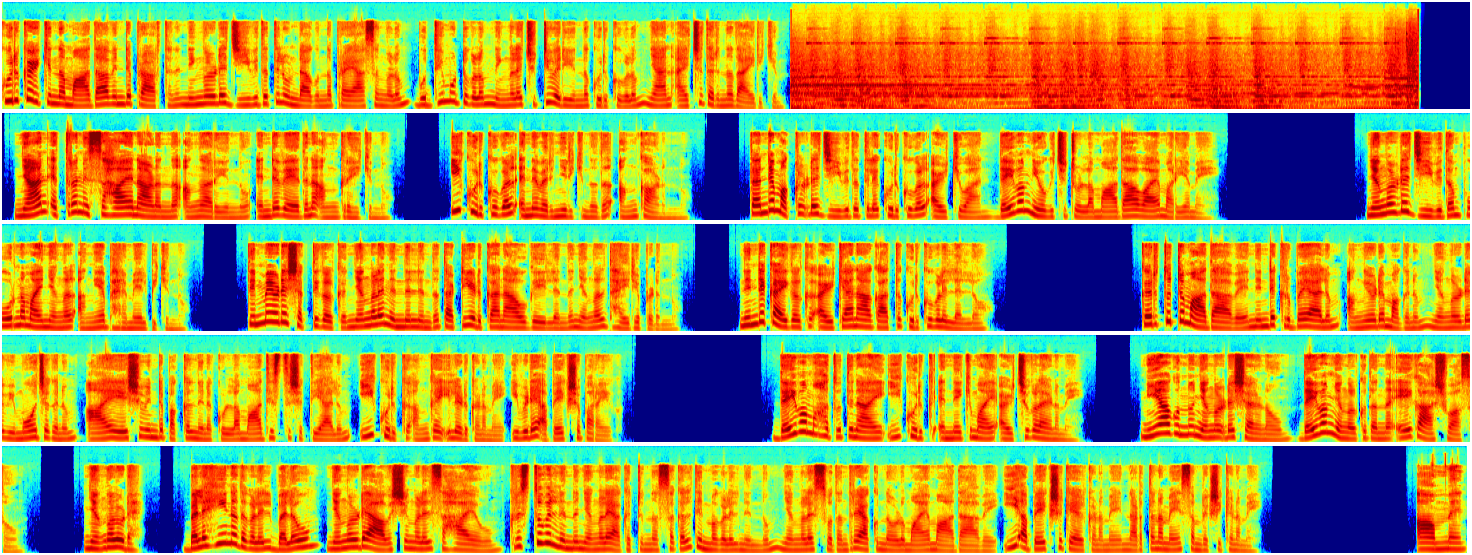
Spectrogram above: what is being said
കുരുക്കഴിക്കുന്ന മാതാവിന്റെ പ്രാർത്ഥന നിങ്ങളുടെ ജീവിതത്തിലുണ്ടാകുന്ന പ്രയാസങ്ങളും ബുദ്ധിമുട്ടുകളും നിങ്ങളെ ചുറ്റിവരിയുന്ന കുരുക്കുകളും ഞാൻ അയച്ചു തരുന്നതായിരിക്കും. ഞാൻ എത്ര നിസ്സഹായനാണെന്ന് അങ്ങ് അറിയുന്നു എന്റെ വേദന അങ്ങ് ഗ്രഹിക്കുന്നു. ഈ കുരുക്കുകൾ എന്നെ വരിഞ്ഞിരിക്കുന്നത് അങ്ങ് കാണുന്നു. തന്റെ മക്കളുടെ ജീവിതത്തിലെ കുരുക്കുകൾ അഴിക്കുവാൻ ദൈവം നിയോഗിച്ചിട്ടുള്ള മാതാവായ മറിയമേ ഞങ്ങളുടെ ജീവിതം പൂർണമായി ഞങ്ങൾ അങ്ങേ ഭരമേൽപ്പിക്കുന്നു. തിന്മയുടെ ശക്തികൾക്ക് ഞങ്ങളെ നിന്നിൽ നിന്ന് തട്ടിയെടുക്കാനാവുകയില്ലെന്ന് ഞങ്ങൾ ധൈര്യപ്പെടുന്നു. നിന്റെ കൈകൾക്ക് അഴിക്കാനാകാത്ത കുരുക്കുകളില്ലല്ലോ. കരുത്തുറ്റ മാതാവെ നിന്റെ കൃപയാലും അങ്ങയുടെ മകനും ഞങ്ങളുടെ വിമോചകനും ആയ യേശുവിന്റെ പക്കൽ നിനക്കുള്ള മാധ്യസ്ഥശക്തിയാലും ഈ കുരുക്ക് അങ്കയിലെടുക്കണമേ ഇവിടെ അപേക്ഷ പറയുക ദൈവമഹത്വത്തിനായി ഈ കുരുക്ക് എന്നേക്കുമായി അഴിച്ചുകളയണമേ. നീയാകുന്നു ഞങ്ങളുടെ ശരണവും ദൈവം ഞങ്ങൾക്കു തന്ന ഏക ആശ്വാസവും. ഞങ്ങളുടെ ബലഹീനതകളിൽ ബലവും ഞങ്ങളുടെ ആവശ്യങ്ങളിൽ സഹായവും ക്രിസ്തുവിൽ നിന്ന് ഞങ്ങളെ അകറ്റുന്ന സകൽ തിന്മകളിൽ നിന്നും ഞങ്ങളെ സ്വതന്ത്രയാക്കുന്നവളുമായ മാതാവേ ഈ അപേക്ഷ കേൾക്കണമേ നടത്തണമേ സംരക്ഷിക്കണമേ. ആമ്മേൻ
